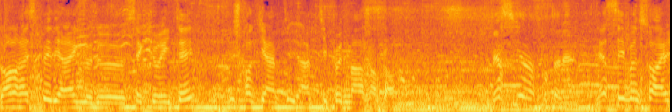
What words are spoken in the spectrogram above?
dans le respect des règles de sécurité et je crois qu'il y a un petit, un petit peu de marge encore. Merci Alain Fontanel. Merci, bonne soirée.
